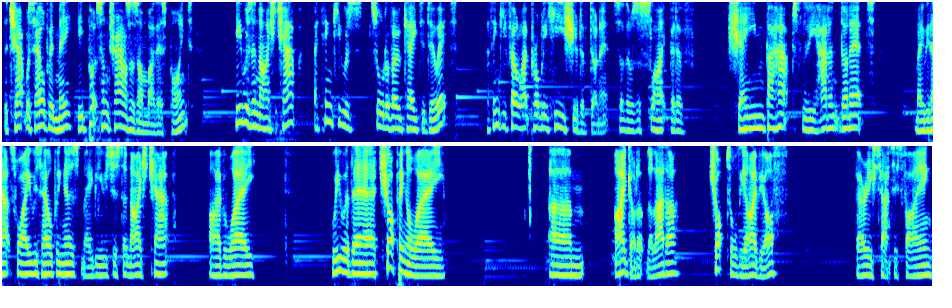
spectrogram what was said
The chap was helping me. He put some trousers on by this point. He was a nice chap. I think he was sort of okay to do it. I think he felt like probably he should have done it. So there was a slight bit of shame, perhaps, that he hadn't done it. Maybe that's why he was helping us. Maybe he was just a nice chap. Either way, we were there chopping away. Um, I got up the ladder, chopped all the ivy off. Very satisfying.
